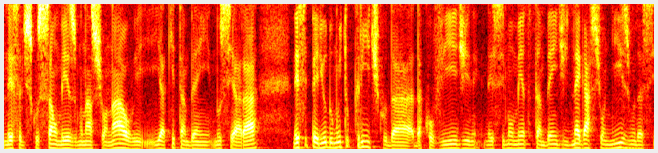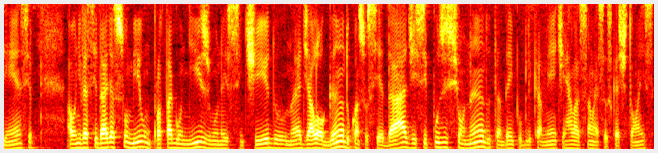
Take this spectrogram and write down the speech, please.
nessa discussão mesmo nacional e, e aqui também no Ceará, nesse período muito crítico da, da Covid, nesse momento também de negacionismo da ciência. A universidade assumiu um protagonismo nesse sentido, né, dialogando com a sociedade e se posicionando também publicamente em relação a essas questões.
